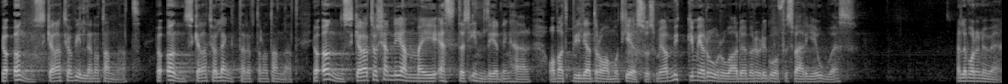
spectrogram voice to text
Jag önskar att jag ville något annat. Jag önskar att jag längtar efter något annat. Jag önskar att jag kände igen mig i Esters inledning här av att vilja dra mot Jesus, men jag är mycket mer oroad över hur det går för Sverige i OS. Eller vad det nu är.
